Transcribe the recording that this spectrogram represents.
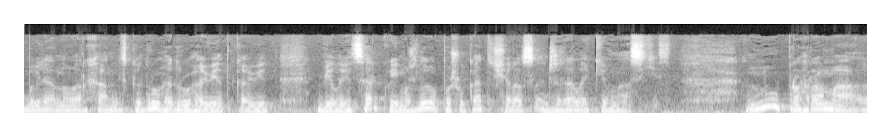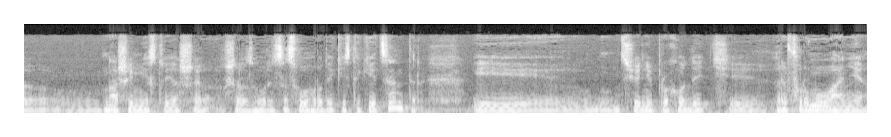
біля Новоархангельська, друга, друга ветка від Білої церкви, і можливо пошукати ще раз джерела, які в нас є. Ну, програма е, наше місто, я ще, ще раз говорю, це свого роду якийсь такий центр. І сьогодні проходить е, реформування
